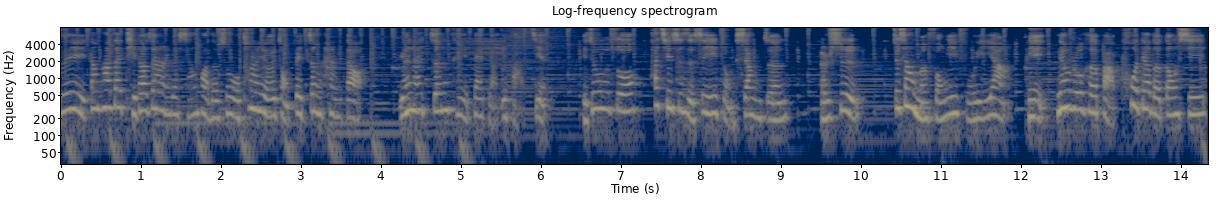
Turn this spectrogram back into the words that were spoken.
所以当他在提到这样一个想法的时候，我突然有一种被震撼到，原来针可以代表一把剑，也就是说，它其实只是一种象征，而是就像我们缝衣服一样，你要如何把破掉的东西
